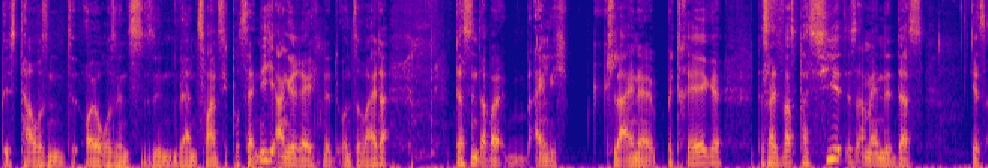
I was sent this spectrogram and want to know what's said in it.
bis 1000 Euro sind, sind, werden 20 Prozent nicht angerechnet und so weiter. Das sind aber eigentlich kleine Beträge. Das heißt, was passiert ist am Ende, dass jetzt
